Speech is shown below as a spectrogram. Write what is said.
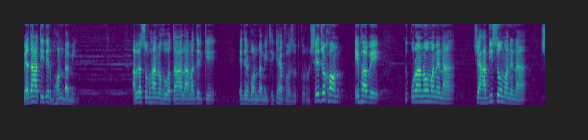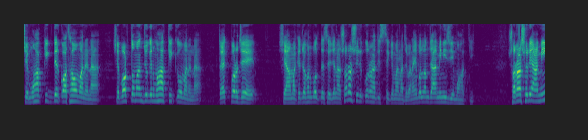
বেদাতিদের ভণ্ডামি। আল্লাহ সুবহান হুয়া তাআলা আমাদেরকে এদের বন্ডামি থেকে হেফাজত করুন। সে যখন এভাবে কোরআনও মানে না, সে হাদিসও মানে না, সে মহাক্কিকদের কথাও মানে না, সে বর্তমান যুগের মহাক্কিককেও মানে না, তো এক পর্যায়ে সে আমাকে যখন বলতেছে যে, না, সরাসরি কোরআন হাদিস থেকে মানা যাবে না। আমি বললাম যে, আমি নিজেই মহাক্কিক। সরাসরি আমি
